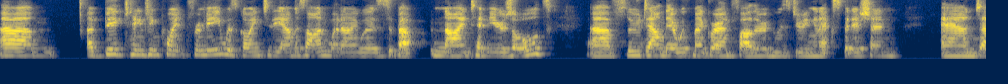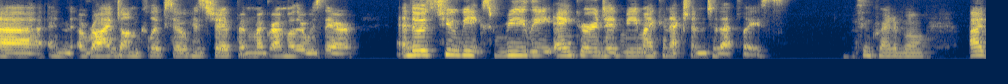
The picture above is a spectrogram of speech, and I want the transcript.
Um, a big changing point for me was going to the Amazon when I was about nine, ten years old. Uh, flew down there with my grandfather who was doing an expedition and, uh, and arrived on Calypso, his ship, and my grandmother was there. And those two weeks really anchored in me my connection to that place. It's incredible. Uh,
